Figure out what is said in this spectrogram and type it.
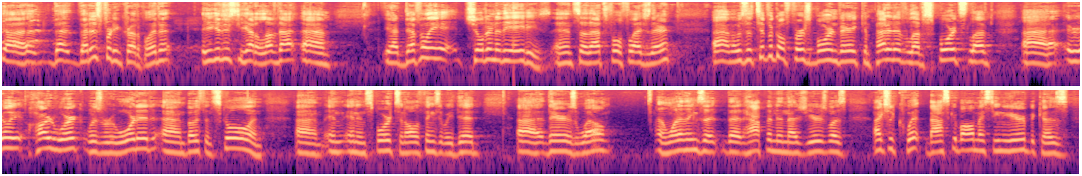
uh, that, that is pretty incredible, isn't it? You just, you got to love that. Yeah, definitely children of the 80s. And so that's full fledged there. Um, it was a typical firstborn, very competitive, loved sports, loved uh, really hard work, was rewarded um, both in school and, um, and, and, in sports and all the things that we did uh, there as well. And one of the things that, that happened in those years was I actually quit basketball my senior year because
